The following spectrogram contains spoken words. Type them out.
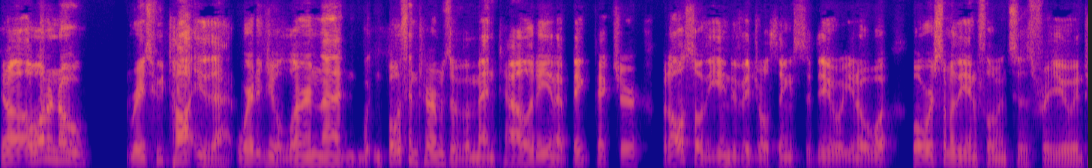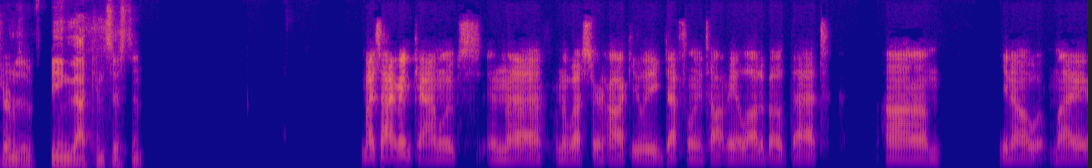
You know, I want to know Race, who taught you that? Where did you learn that? Both in terms of a mentality and a big picture, but also the individual things to do. You know, what what were some of the influences for you in terms of being that consistent? My time in Kamloops in the in the Western Hockey League definitely taught me a lot about that. Um, you know, my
